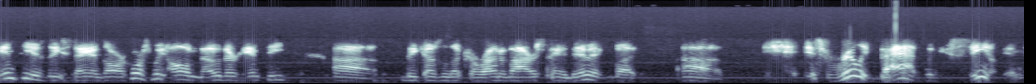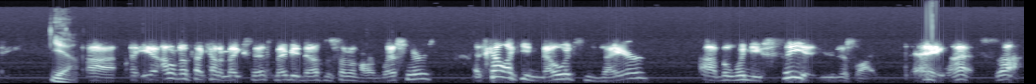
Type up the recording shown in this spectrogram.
empty as these stands are, of course, we all know they're empty uh, because of the coronavirus pandemic, but uh, it's really bad when you see them empty. Yeah. Uh, yeah, I don't know if that kind of makes sense. Maybe it does to some of our listeners. It's kind of like you know it's there, uh, but when you see it, you're just like, dang, that sucks.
